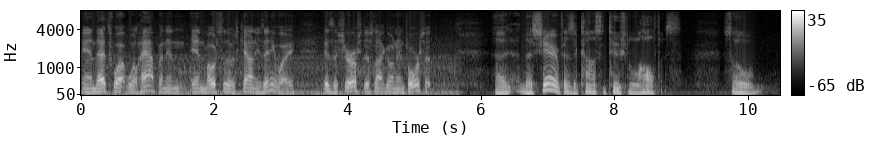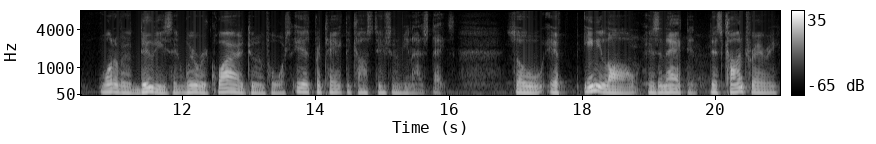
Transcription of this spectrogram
And that's what will happen in, in most of those counties anyway, is the sheriff's just not going to enforce it. Uh, the sheriff is a constitutional office. So one of the duties that we're required to enforce is protect the Constitution of the United States. So if any law is enacted that's contrary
